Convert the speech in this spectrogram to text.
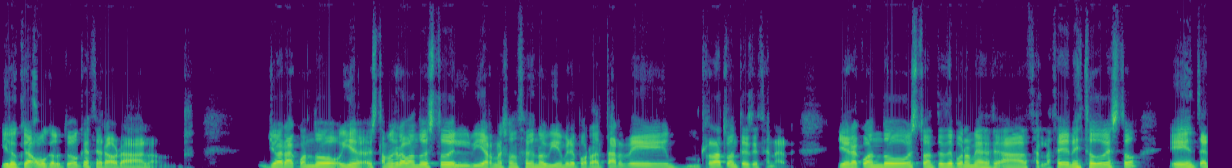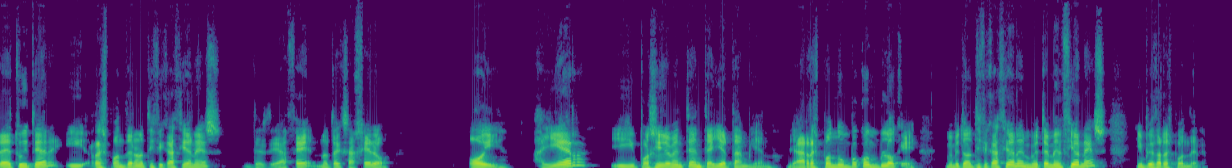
Y lo que hago, que lo tengo que hacer ahora yo ahora cuando, oye, estamos grabando esto el viernes 11 de noviembre por la tarde, un rato antes de cenar. Y ahora cuando esto, antes de ponerme a hacer la cena y todo esto, eh, entraré a Twitter y responderé notificaciones desde hace, no te exagero, hoy, ayer y posiblemente anteayer también. Ya respondo un poco en bloque. Me meto notificaciones, me meto menciones y empiezo a responder.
